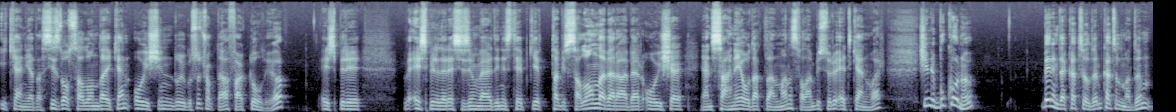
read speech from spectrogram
iken ya da siz o salondayken o işin duygusu çok daha farklı oluyor. Espri ve esprilere sizin verdiğiniz tepki tabii salonla beraber o işe yani sahneye odaklanmanız falan bir sürü etken var. Şimdi bu konu benim de katıldığım katılmadığım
